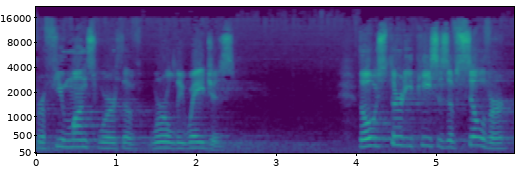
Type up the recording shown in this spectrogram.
for a few months' worth of worldly wages. Those 30 pieces of silver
